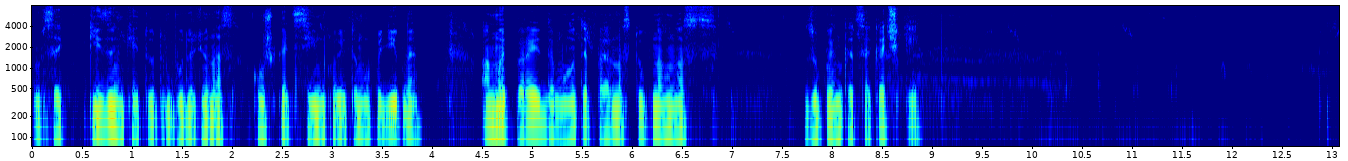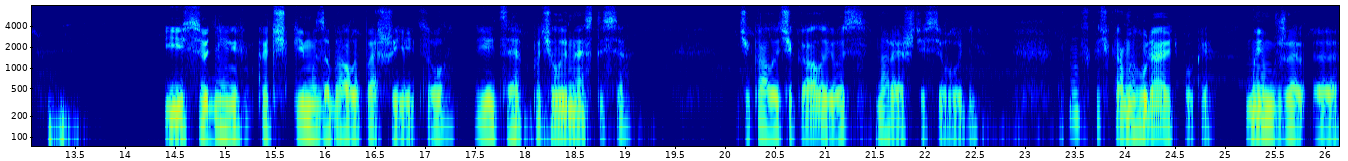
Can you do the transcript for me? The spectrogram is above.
Ну, все, кізоньки тут будуть у нас кушкать сінку і тому подібне. А ми перейдемо тепер. Наступна у нас зупинка це качки. І сьогодні качки ми забрали перше яйцо. Яйце почали нестися. Чекали, чекали, і ось нарешті сьогодні. Ну, з качками гуляють поки. Ми їм вже е,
